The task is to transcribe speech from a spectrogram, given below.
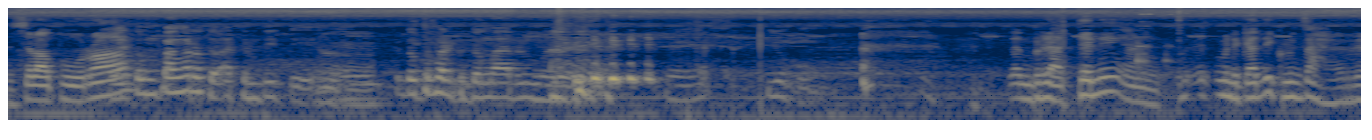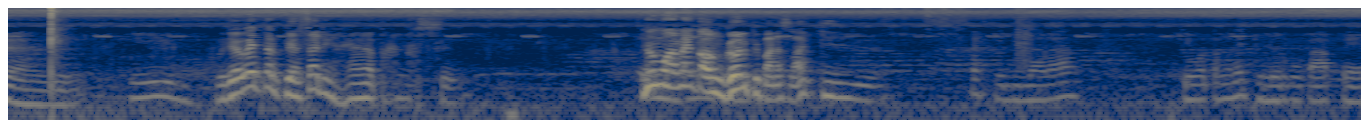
Selapura. Lah tumpang kan rada adem titik. Ketutupan gedung baru. Yuk. Lemberaden nih anu, mendekati gurun Sahara. Iya. Jawa terbiasa dengan hal panas. Ini mau main tonggol lebih panas lagi. Eh, Jawa temennya dulurku kabeh.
